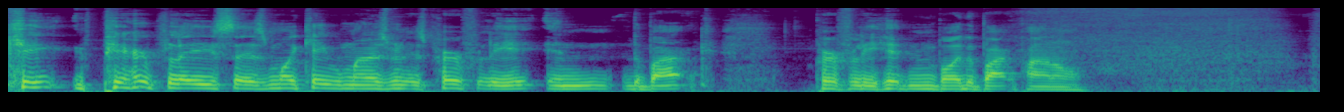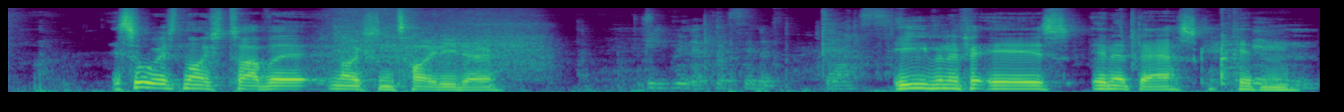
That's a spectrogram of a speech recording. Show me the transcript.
K- Pierre Play says, my cable management is perfectly in the back, perfectly hidden by the back panel. It's always nice to have it nice and tidy though, Even if it's in a desk. even if it is in a desk hidden.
